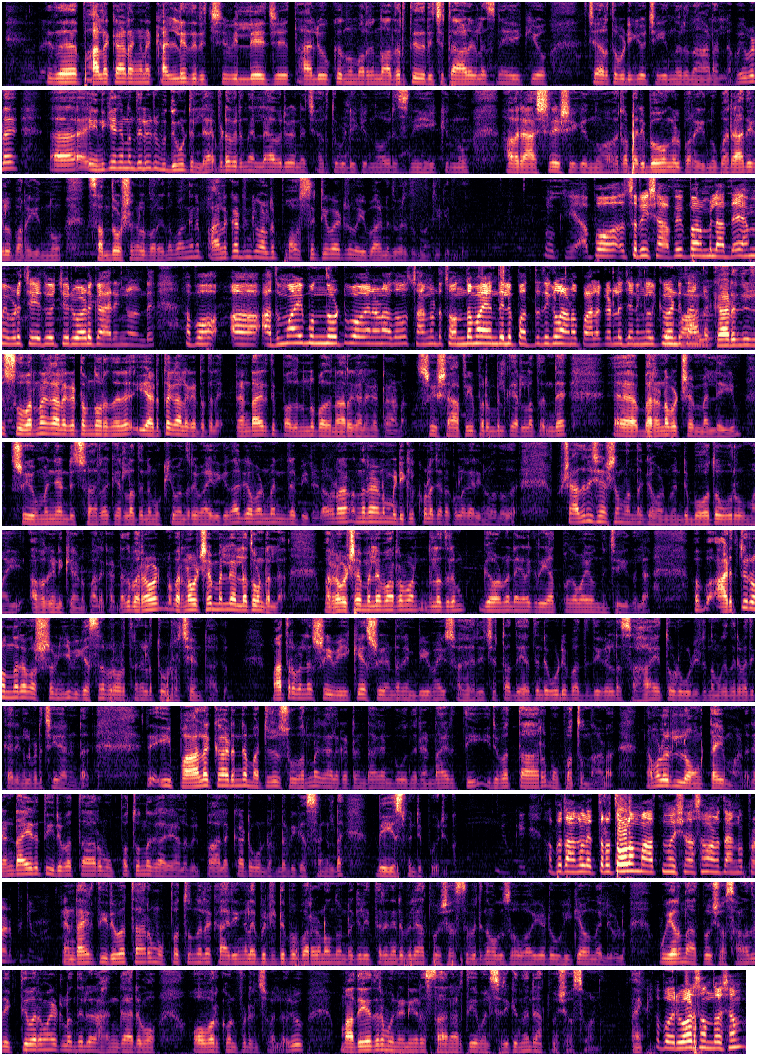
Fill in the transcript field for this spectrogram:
ഇത് പാലക്കാട് അങ്ങനെ കള്ളി തിരിച്ച് വില്ലേജ് താലൂക്ക് എന്ന് പറയുന്ന അതിർത്തി തിരിച്ചിട്ട് ആളുകളെ സ്നേഹിക്കുകയോ ചേർത്ത് പിടിക്കുകയോ ചെയ്യുന്ന ഒരു നാടല്ല. അപ്പോൾ ഇവിടെ എനിക്കങ്ങനെ എന്തെങ്കിലും ഒരു ബുദ്ധിമുട്ടില്ല. ഇവിടെ വരുന്ന എല്ലാവരും എന്നെ ചേർത്ത് പിടിക്കുന്നു അവർ സ്നേഹിക്കുന്നു അവരാശ്ലേഷിക്കുന്നു അവരുടെ പരിഭവങ്ങൾ പറയുന്നു പരാതികൾ പറയുന്നു സന്തോഷങ്ങൾ പറയുന്നു. അപ്പോൾ അങ്ങനെ പാലക്കാട് എനിക്ക് വളരെ പോസിറ്റീവായിട്ടൊരു വൈബാണ് ഇതുവരെ തന്നിരിക്കുന്നത് ഓക്കെ. അപ്പോൾ ശ്രീ ഷാഫി പറമ്പിൽ അദ്ദേഹം ഇവിടെ ചെയ്തു വെച്ച ഒരുപാട് കാര്യങ്ങളുണ്ട്. അപ്പോൾ അതുമായി മുന്നോട്ട് പോകാനാണോ അതോ താങ്കളുടെ സ്വന്തമായ എന്തെങ്കിലും പദ്ധതികളാണോ പാലക്കാടിലെ ജനങ്ങൾക്ക് വേണ്ടി പാലക്കാടിന്റെ ഒരു സുവർണ കാലഘട്ടം എന്ന് പറയുന്നത് ഈ അടുത്ത കാലഘട്ടത്തിലെ രണ്ടായിരത്തി പതിനൊന്ന് പതിനാറ് കാലഘട്ടമാണ്. ശ്രീ ഷാഫി പറമ്പിൽ കേരളത്തിന്റെ ഭരണപക്ഷ എം എൽ എയും ശ്രീ ഉമ്മൻചാണ്ടി സാറ് കേരളത്തിന്റെ മുഖ്യമന്ത്രിയുമായിരിക്കുന്ന ഗവൺമെന്റിന്റെ പീരീഡ്. അവിടെ അന്നേരമാണ് മെഡിക്കൽ കോളേജ് അടക്കമുള്ള കാര്യങ്ങൾ വന്നത്. പക്ഷേ അതിനുശേഷം വന്ന ഗവൺമെന്റ് ബോധപൂർവമായി അവഗണിക്കുകയാണ് പാലക്കാട് അത് ഭരണ ഭരണപക്ഷ എം എൽ എ അല്ലാത്തതുകൊണ്ടല്ല. ഭരണപക്ഷ എം എൽ എമാരുടെ മണ്ഡലത്തിലും ഗവൺമെന്റ് അങ്ങനെ ക്രിയാത്മകമായി ഒന്നും ചെയ്യുന്നില്ല. അപ്പോൾ അടുത്തൊരു ഒന്നര വർഷം ഈ വികസന പ്രവർത്തനങ്ങളുടെ തുടർച്ചയുണ്ടാകും മാത്രമല്ല Shri V K Sreekandan M പിയുമായി സഹകരിച്ചിട്ട് അദ്ദേഹത്തിന്റെ കൂടി പദ്ധതികളുടെ സഹായത്തോട് കൂടിയിട്ട് നമുക്ക് നിരവധി കാര്യങ്ങൾ ഇവിടെ ചെയ്യാനുണ്ട്. ഈ പാലക്കാടിന്റെ മറ്റൊരു സുവർണ കാലഘട്ടം ഉണ്ടാകാൻ പോകുന്നത് രണ്ടായിരത്തി ഇരുപത്തി ആറ് മുപ്പത്തൊന്നാണ്. നമ്മളൊരു ലോങ് ടൈമാണ് രണ്ടായിരത്തി ഇരുപത്തി ആറ് മുപ്പത്തൊന്ന് കാലയളവിൽ പാലക്കാട് കൊണ്ടുവരേണ്ട വികസനങ്ങളുടെ ബേസ്മെന്റ് ഇപ്പോൾ ഒരുക്കും അപ്പോൾ താങ്കൾ എത്രത്തോളം ആത്മവിശ്വാസമാണ് താങ്കൾ പ്രകടിപ്പിക്കുന്നത്? രണ്ടായിരത്തി ഇരുപത്തി ആറ് മുപ്പത്തൊന്നിലെ കാര്യങ്ങളെ പറ്റിയിട്ട് ഇപ്പോൾ പറയണമെന്നുണ്ടെങ്കിൽ ഈ തെരഞ്ഞെടുപ്പിലെ ആത്മവിശ്വാസത്തെ പറ്റി നമുക്ക് സ്വാഭാവികമായിട്ട് ഊഹിക്കാവുന്നല്ലേ ഉള്ളൂ. ഉയർന്ന ആത്മവിശ്വാസമാണ്. അത് വ്യക്തിപരമായിട്ടുള്ള എന്തെങ്കിലും ഒരു അഹങ്കാരമോ ഓവർ കോൺഫിഡൻസോ അല്ല ഒരു മതേതര മുന്നണിയുടെ സ്ഥാനാർത്ഥിയെ മത്സരിക്കുന്നതിന്റെ ആത്മവിശ്വാസമാണ്. അപ്പോൾ ഒരുപാട് സന്തോഷം.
